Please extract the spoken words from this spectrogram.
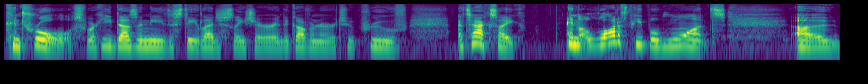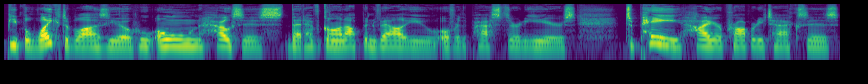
controls where he doesn't need the state legislature and the governor to approve a tax hike. And a lot of people want uh, people like de Blasio who own houses that have gone up in value over the past 30 years to pay higher property taxes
